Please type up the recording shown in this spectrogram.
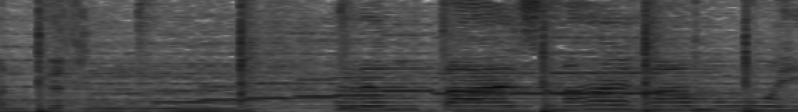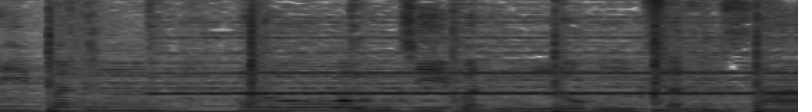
មិនគិតរឹងតែស្នេហាមួយពិតរួមជីវិតលងសិនស័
